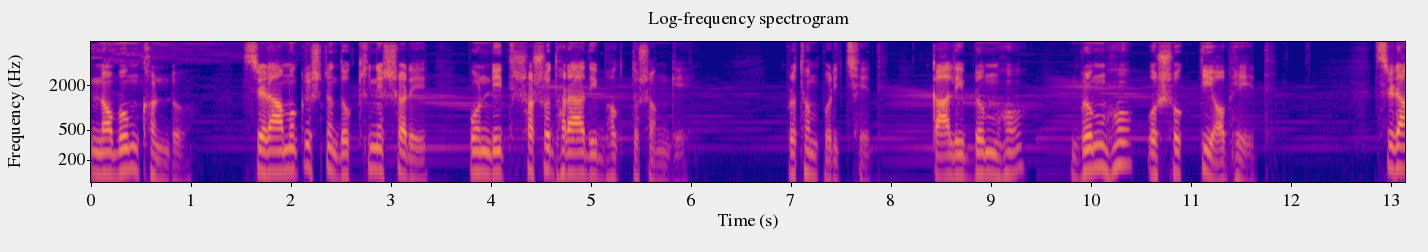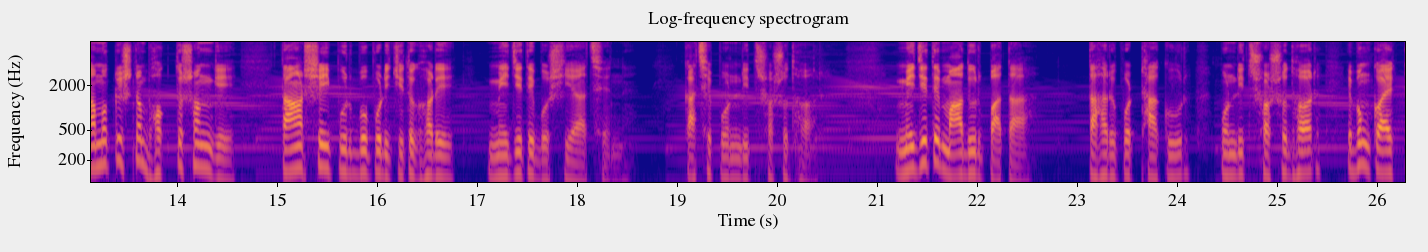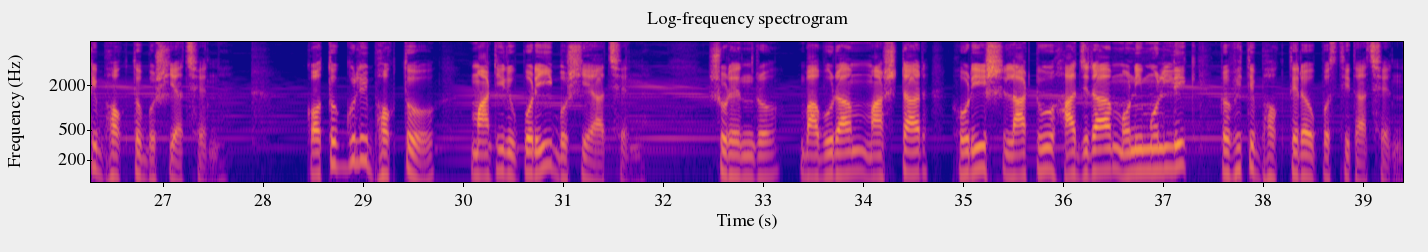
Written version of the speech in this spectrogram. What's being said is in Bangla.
নবম খণ্ড। শ্রীরামকৃষ্ণ দক্ষিণেশ্বরে পণ্ডিত শশধরাদি ভক্ত সঙ্গে। প্রথম পরিচ্ছেদ। কালী ব্রহ্ম ব্রহ্ম ও শক্তি অভেদ। শ্রীরামকৃষ্ণ ভক্ত সঙ্গে তাঁর সেই পূর্ব পরিচিত ঘরে মেজেতে বসিয়া আছেন। কাছে পণ্ডিত শশধর। মেজেতে মাদুর পাতা। তাহার উপর ঠাকুর, পণ্ডিত শশধর এবং কয়েকটি ভক্ত বসিয়াছেন। কতকগুলি ভক্ত মাটির উপরেই বসিয়া আছেন। সুরেন্দ্র, বাবুরাম, মাস্টার, হরিশ, লাটু, হাজরা, মণিমল্লিক প্রভৃতি ভক্তেরা উপস্থিত আছেন।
